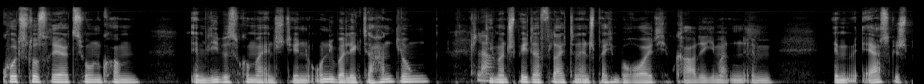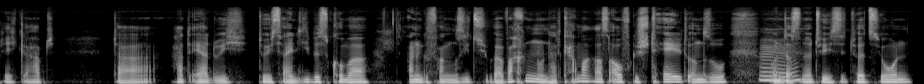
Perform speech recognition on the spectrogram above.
Kurzschlussreaktionen kommen. Im Liebeskummer entstehen unüberlegte Handlungen, Klar. die man später vielleicht dann entsprechend bereut. Ich habe gerade jemanden im, im Erstgespräch gehabt, da hat er durch, durch seinen Liebeskummer angefangen, sie zu überwachen und hat Kameras aufgestellt und so. Mhm. Und das sind natürlich Situationen,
